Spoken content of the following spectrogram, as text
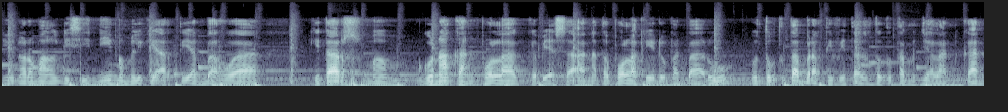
New normal di sini memiliki artian bahwa kita harus menggunakan pola kebiasaan atau pola kehidupan baru untuk tetap beraktivitas, untuk tetap menjalankan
